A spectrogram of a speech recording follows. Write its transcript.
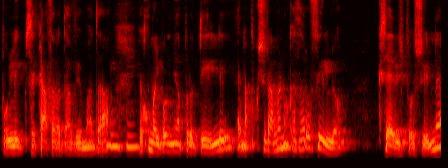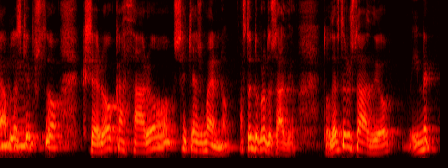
πολύ ξεκάθαρα τα βήματα. Mm-hmm. Έχουμε λοιπόν μια πρωτήλη, ένα αποξηραμένο καθαρό φύλλο. Ξέρεις πώς είναι, mm-hmm. απλά σκέψου το ξερό, καθαρό, σακιασμένο. Αυτό είναι το πρώτο στάδιο. Το δεύτερο στάδιο είναι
